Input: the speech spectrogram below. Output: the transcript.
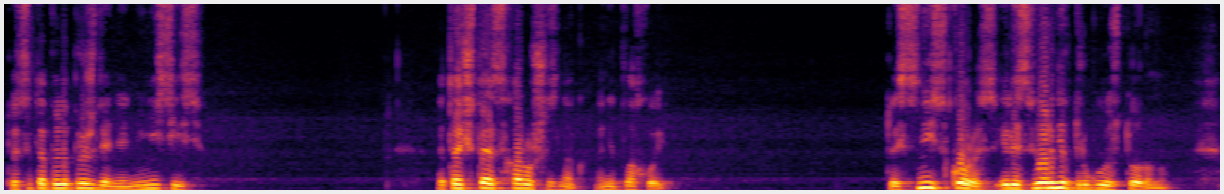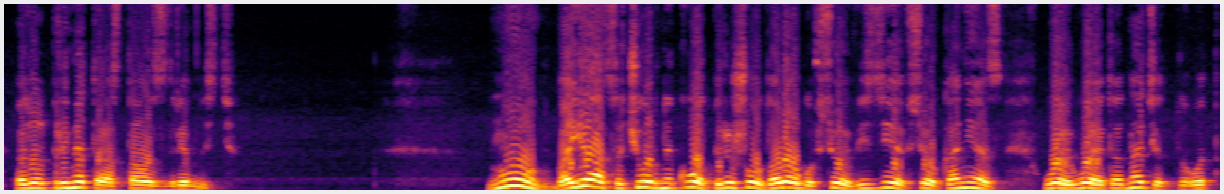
То есть это предупреждение, не несись. Это считается хороший знак, а не плохой. То есть снизь скорость или сверни в другую сторону. Поэтому примета осталась с древности. Ну, боятся, черный кот, перешел дорогу, все, везде, все, конец. Ой, ой, это, знаете, вот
